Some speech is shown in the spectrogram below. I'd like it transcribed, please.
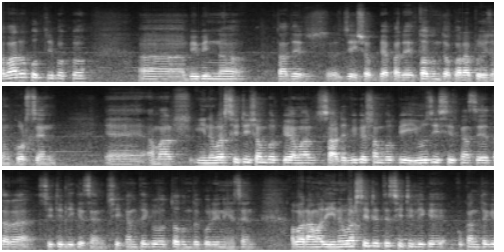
আবারও কর্তৃপক্ষ বিভিন্ন তাদের যেসব ব্যাপারে তদন্ত করা প্রয়োজন করছেন আমার ইউনিভার্সিটি সম্পর্কে, আমার সার্টিফিকেট সম্পর্কে ইউজিসির কাছে তারা চিঠি লিখেছেন। সেখান থেকেও তদন্ত করে নিয়েছেন। আবার আমার ইউনিভার্সিটিতে চিঠি লিখে ওখান থেকে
